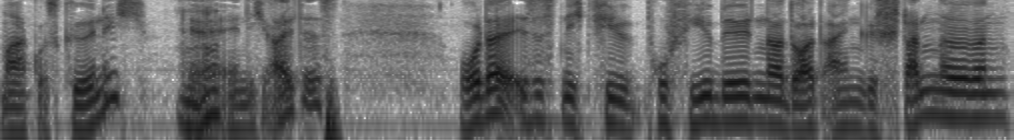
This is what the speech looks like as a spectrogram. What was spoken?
Markus König, der ähnlich alt ist? Oder ist es nicht viel profilbildender, dort einen gestandeneren,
